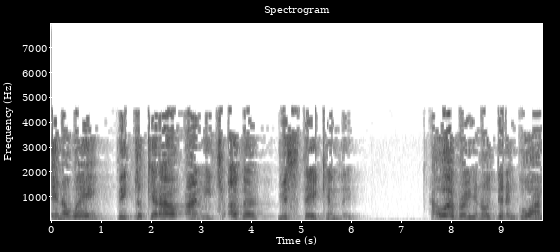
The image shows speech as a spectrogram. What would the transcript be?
in a way, they took it out on each other mistakenly. However, you know, it didn't go on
